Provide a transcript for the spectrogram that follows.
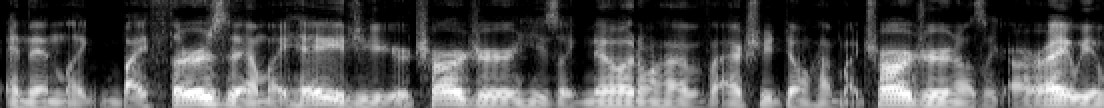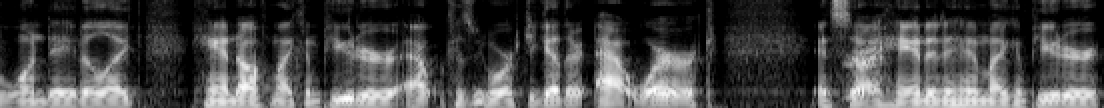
And then like by Thursday, I'm like, hey, did you get your charger? And he's like, no, I don't have, I actually don't have my charger. And I was like, all right, we have one day to like hand off my computer at, because we work together at work. And so I handed him my computer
